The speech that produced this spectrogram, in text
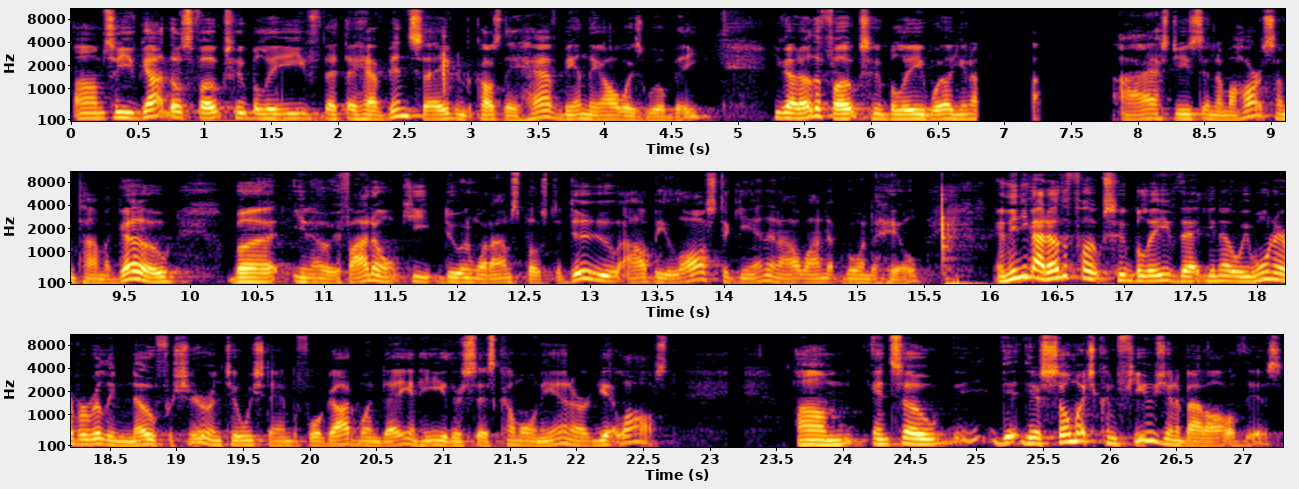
Um, so you've got those folks who believe that they have been saved, and because they have been, they always will be. You've got other folks who believe, well, you know, I asked Jesus into my heart some time ago, but you know, if I don't keep doing what I'm supposed to do, I'll be lost again and I'll wind up going to hell. And then you got other folks who believe that, you know, we won't ever really know for sure until we stand before God one day and He either says, come on in or get lost. Um, and so th- there's so much confusion about all of this.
